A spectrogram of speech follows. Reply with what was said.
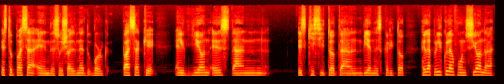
Esto pasa en The Social Network. Pasa que el guion es tan exquisito, tan bien escrito, que la película funciona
